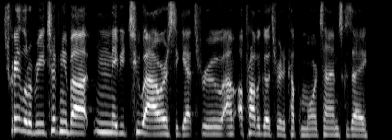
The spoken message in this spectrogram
it's a great little read. It took me about mm, maybe two hours to get through. I'll, I'll probably go through it a couple more times because I,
